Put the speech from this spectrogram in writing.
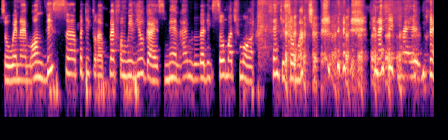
So when I'm on this uh, particular platform with you guys, man, I'm learning so much more. Thank you so much. and I think my, my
